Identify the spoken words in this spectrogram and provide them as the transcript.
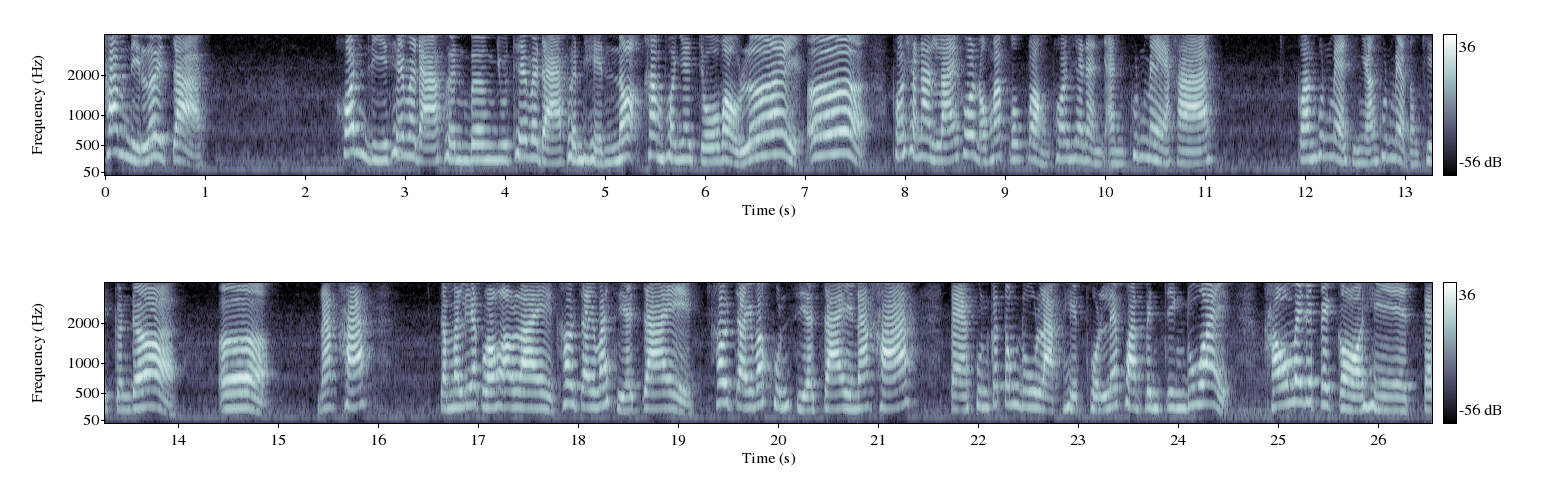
ค่ำนี่เลยจ้ะคนดีเทวดาเพิ่นเบิงอยู่เทวดาเพิ่นเห็นเนาะค่ำพ่อใหญ่โจเบาเลย เออ เพราะฉะนั้นหลายคนออกมาปกป้องเพราะฉะนั้นอันคุณแม่คะก่อนคุณแม่สิหยังคุณแม่ต้องคิดกันเด้อเออนะคะ จะมาเรียกร้องเอาอะไร เข้าใจว่าเสียใจ เข้าใจว่าคุณเสียใจนะคะ แต่คุณก็ต้องดูหลักเหตุผลและความเป็นจริงด้วย เขาไม่ได้ไปก่อเหตุ แต่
